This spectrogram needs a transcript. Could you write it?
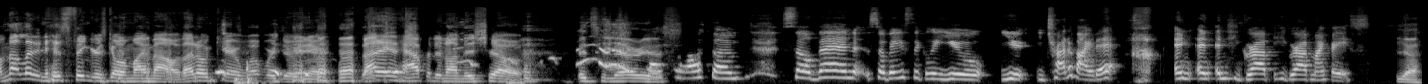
I'm not letting his fingers go in my mouth. I don't care what we're doing here. That ain't happening on this show. It's hilarious. That's awesome. So then, so basically, you you you try to bite it, and and, and he grabbed he grabbed my face Yeah.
